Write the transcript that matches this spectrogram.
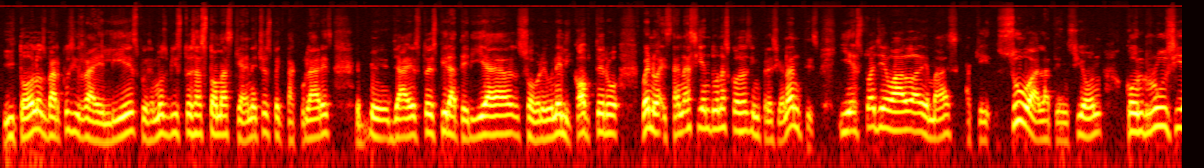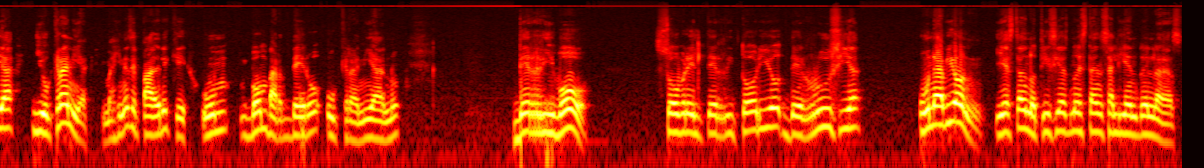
y todos los barcos israelíes, pues hemos visto esas tomas que han hecho espectaculares, eh, eh, ya esto es piratería sobre un helicóptero, bueno, están haciendo unas cosas impresionantes. Y esto ha llevado además a que suba la tensión con Rusia y Ucrania. Imagínese, padre, que un bombardero ucraniano derribó sobre el territorio de Rusia un avión, y estas noticias no están saliendo en, las,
